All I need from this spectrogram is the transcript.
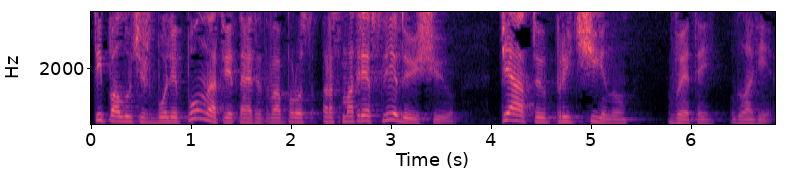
Ты получишь более полный ответ на этот вопрос, рассмотрев следующую, пятую причину в этой главе.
